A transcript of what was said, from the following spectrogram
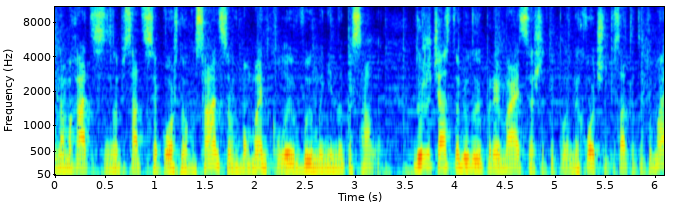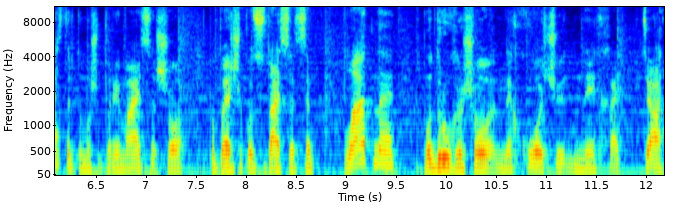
намагатися записатися кожного сеансу в момент, коли ви мені написали. Дуже часто люди переймаються, що типу не хочуть писати тату-майстер, тому що переймаються, що, по-перше, консультація це платне, по-друге, що не хочуть, не хотять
